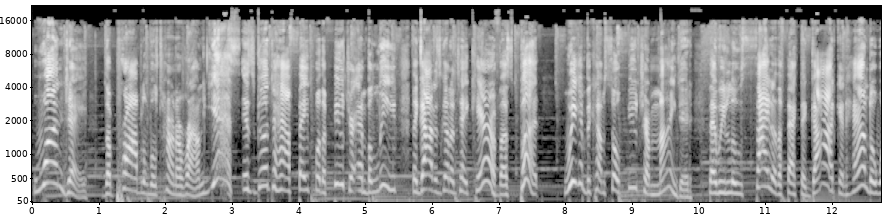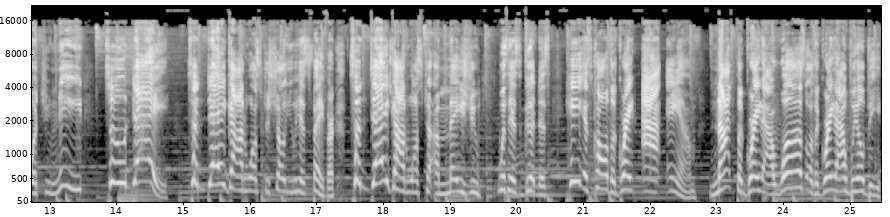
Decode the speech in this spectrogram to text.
One day, the problem will turn around. Yes, it's good to have faith for the future and believe that God is going to take care of us, but we can become so future minded that we lose sight of the fact that God can handle what you need today. Today, God wants to show you his favor. Today, God wants to amaze you with his goodness. He is called the great I am, not the great I was or the great I will be.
